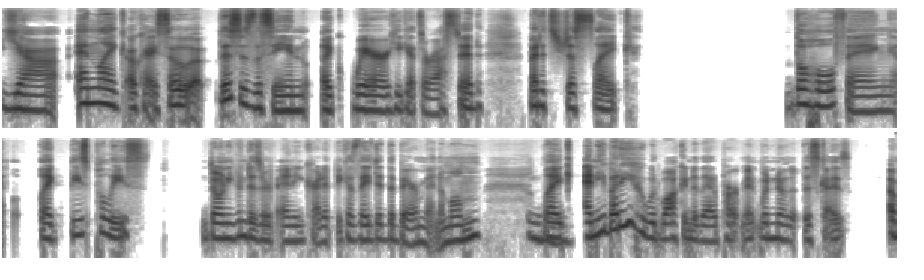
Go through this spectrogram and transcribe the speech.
Yeah, and like, okay, so this is the scene like where he gets arrested, but it's just like the whole thing. Like these police don't even deserve any credit because they did the bare minimum. Mm-hmm. Like anybody who would walk into that apartment would know that this guy's a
